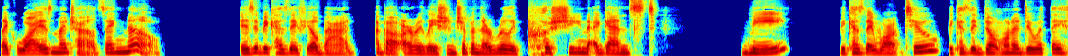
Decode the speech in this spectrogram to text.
like, why is my child saying no? Is it because they feel bad about our relationship and they're really pushing against me because they want to, because they don't want to do what they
